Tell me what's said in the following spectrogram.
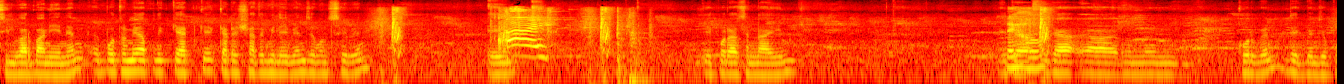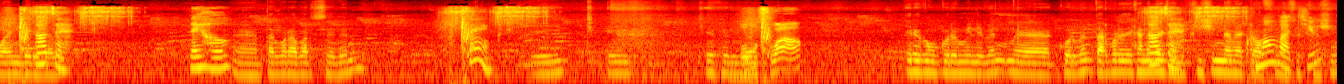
সিলভার বানিয়ে নেন। প্রথমে আপনি ক্যাটকে ক্যাটের সাথে মিলাইবেন যেমন সেভেন এই এরপর আছে নাইন করবেন। দেখবেন যে পয়েন্ট হ্যাঁ, তারপর আবার সেভেন thanks. এইট এইট খেয়ে ফেলবেন Bonsoir. এরকম করে মিলেবেন করবেন। তারপরে এখানে আচ্ছা। দেখেন ফিশিং নামে একটা অপশন আছে ফিশিং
